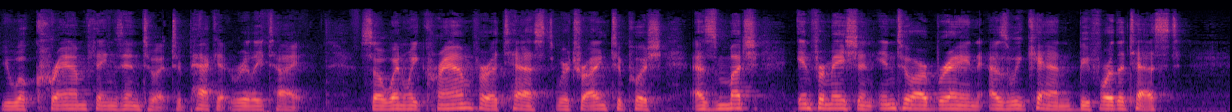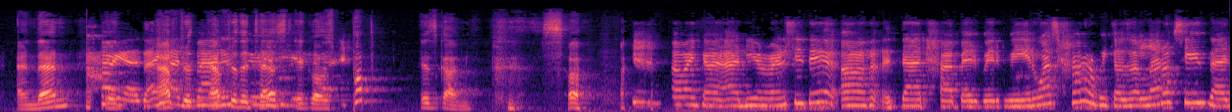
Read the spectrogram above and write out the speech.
you will cram things into it to pack it really tight. So when we cram for a test, we're trying to push as much information into our brain as we can before the test. And then oh, it, yes, after after the test, it goes pop, it's gone. so oh my god at university uh, that happened with me. It was hard because a lot of things that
